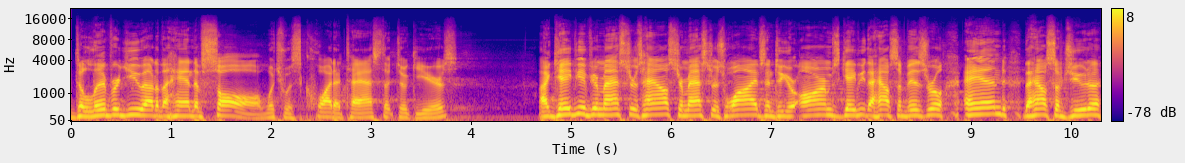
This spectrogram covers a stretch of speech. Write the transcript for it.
delivered you out of the hand of Saul, which was quite a task that took years. I gave you of your master's house, your master's wives, into your arms, gave you the house of Israel and the house of Judah.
